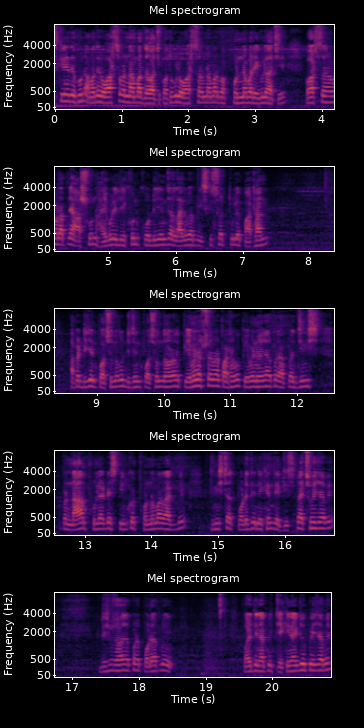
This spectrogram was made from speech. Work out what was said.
স্ক্রিনে দেখুন, আমাদের হোয়াটসঅ্যাপ নাম্বার দেওয়া আছে। কতগুলো হোয়াটসঅ্যাপ নাম্বার বা ফোন নাম্বার এগুলো আছে। হোয়াটসঅ্যাপ নাম্বার আপনি আসুন হাইবলি লিখুন কোন ডিজাইনটা লাগবে আপনি স্ক্রিনশট তুলে পাঠান। আপনার ডিজাইন পছন্দ করুন ডিজাইন পছন্দ হওয়ার পেমেন্ট অপশন আমরা পাঠাবো। পেমেন্ট হয়ে যাওয়ার পর আপনার জিনিস, আপনার নাম full address pincode phone number রাখবে জিনিসটার পরের দিন এখান থেকে ডিসপ্যাচ হয়ে যাবে। ডিসপ্যাচ হয়ে যাওয়ার পরে পরে আপনি পরের দিন আপনি টেকিং আইডিও পেয়ে যাবেন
